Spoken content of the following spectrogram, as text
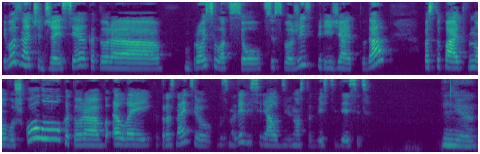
И вот, значит, Джесси, которая бросила все, всю свою жизнь, переезжает туда – поступает в новую школу, которая в LA, которая, знаете, вы смотрели сериал 90-210? Нет.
